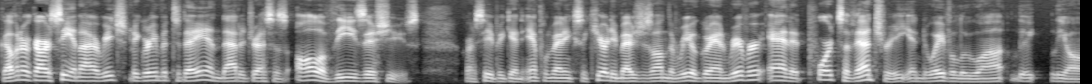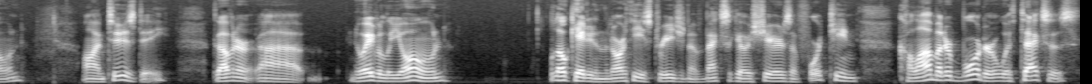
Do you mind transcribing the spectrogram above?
Governor Garcia and I reached an agreement today, and that addresses all of these issues. Garcia began implementing security measures on the Rio Grande River and at ports of entry in Nuevo Leon on Tuesday. Governor uh, Nuevo Leon, located in the northeast region of Mexico, shares a 14 kilometer border with Texas.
